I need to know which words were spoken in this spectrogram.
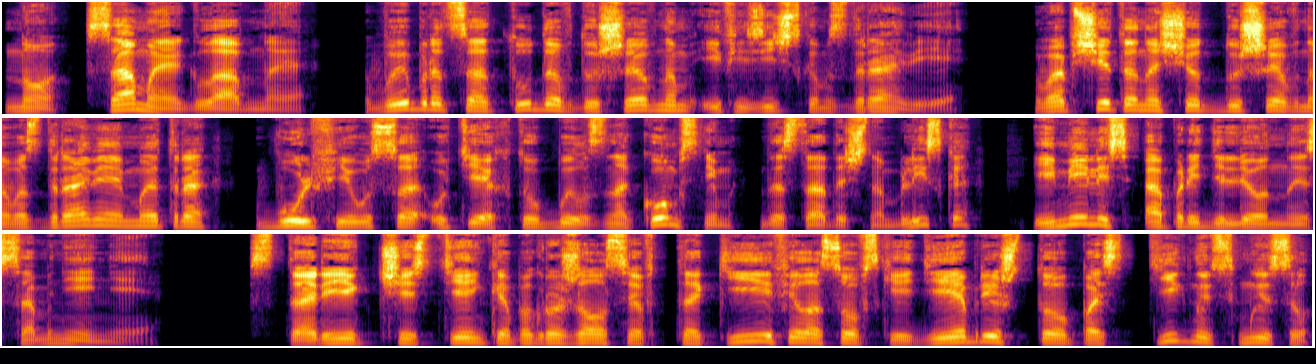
но самое главное – выбраться оттуда в душевном и физическом здравии. Вообще-то насчет душевного здравия мэтра Вульфиуса у тех, кто был знаком с ним достаточно близко, имелись определенные сомнения. Старик частенько погружался в такие философские дебри, что постигнуть смысл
